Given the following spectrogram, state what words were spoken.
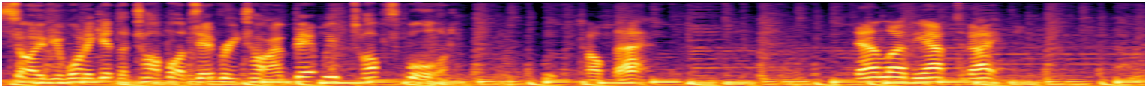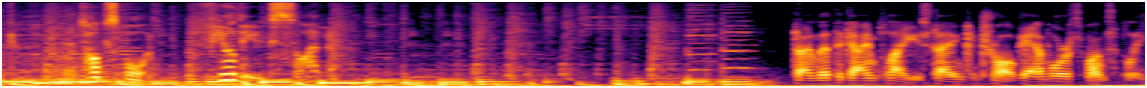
So if you want to get the top odds every time, bet with Top Sport. Top that. Download the app today. Top Sport. Feel the excitement. Don't let the game play you. Stay in control. Gamble responsibly.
